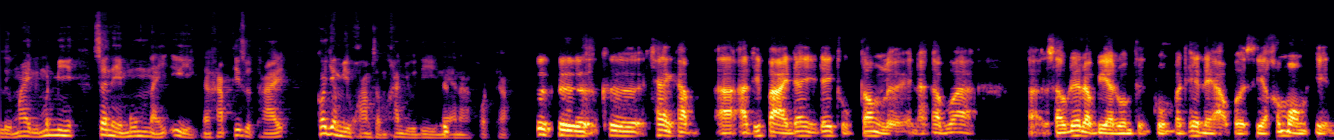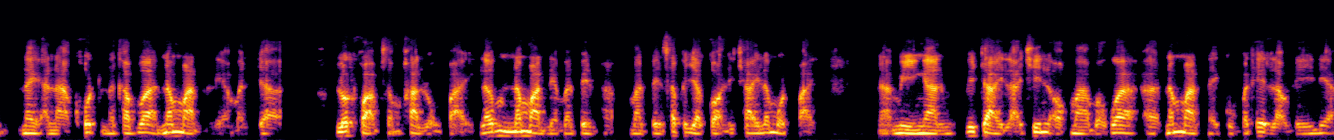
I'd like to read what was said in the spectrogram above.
หรือไม่หรือมันมีเสน่ห์มุมไหนอีกนะครับ ที่สุดท้ายก็ยังมีความสำคัญอยู่ดีในอนาคตครับคือคือคือใช่ครับอธิบายได้ได้ถูกต้องเลยนะครับว่าซาอุดิอาระเบียรวมถึงกลุ่มประเทศในอ่าวเปอร์เซียเขามองเห็นในอนาคตนะครับ ว่าน้ำมันเนี่ยมันจะ ลดความสำคัญลงไป แล้วน้ำมันเนี่ยมันเป็นมันเป็นทรัพยากรที่ใช้แล้วหมดไปนะมีงานวิจัยหลายชิ้นออกมาบอกว่าน้ำมันในกลุ่มประเทศเหล่านี้เนี่ย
